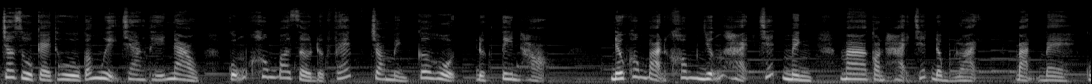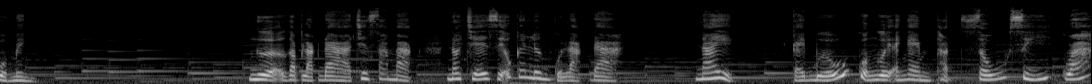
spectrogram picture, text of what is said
cho dù kẻ thù có ngụy trang thế nào cũng không bao giờ được phép cho mình cơ hội được tin họ. Nếu không bạn không những hại chết mình mà còn hại chết đồng loại, bạn bè của mình. Ngựa gặp lạc đà trên sa mạc, nó chế giễu cái lưng của lạc đà. Này, cái bướu của người anh em thật xấu xí quá.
